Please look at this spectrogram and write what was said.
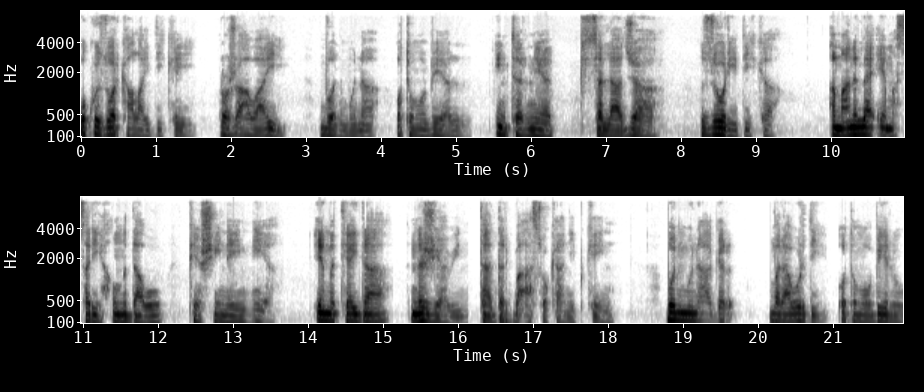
وەکو زۆر کاڵای دیکەی ڕۆژئاوایی، بۆ نموونە ئۆتۆمۆبێل، ئینتەرنێت، سەلاجە، زۆری دیکە. ئەمانە لای ئێمە سەری هەڵنەداوە و پێشینەی نییە. ئێمە تیایدا نەژیاوین تا دەرک بە ئاسۆکانی بکەین. بۆ نموونە ئەگەر بەراوردی ئۆتۆمۆبیل و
